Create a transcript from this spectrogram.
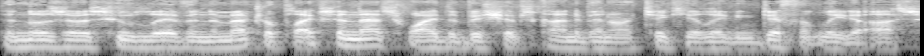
than those of us who live in the Metroplex. And that's why the bishop's kind of been articulating differently to us.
